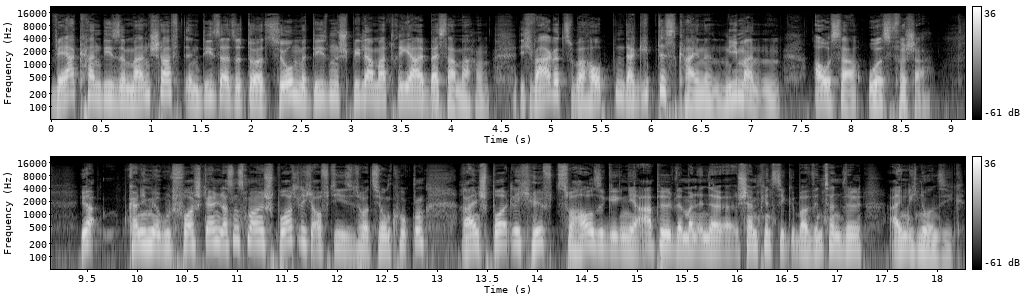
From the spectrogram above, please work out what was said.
Wer kann diese Mannschaft in dieser Situation mit diesem Spielermaterial besser machen? Ich wage zu behaupten, da gibt es keinen, niemanden, außer Urs Fischer. Ja, kann ich mir gut vorstellen. Lass uns mal sportlich auf die Situation gucken. Rein sportlich hilft zu Hause gegen Neapel, wenn man in der Champions League überwintern will, eigentlich nur ein Sieg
